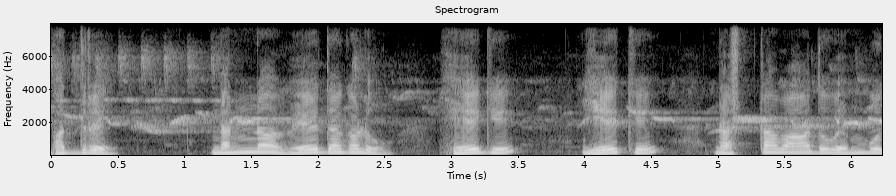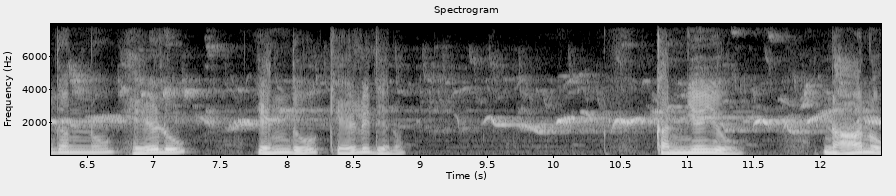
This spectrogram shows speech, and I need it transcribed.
ಭದ್ರೆ, ನನ್ನ ವೇದಗಳು ಹೇಗೆ, ಏಕೆ ನಷ್ಟವಾದುವೆಂಬುದನ್ನು ಹೇಳು. ಎಂದು ಕೇಳಿದೆನು. ಕನ್ಯೆಯು, ನಾನು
